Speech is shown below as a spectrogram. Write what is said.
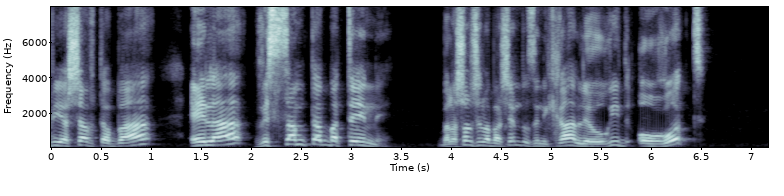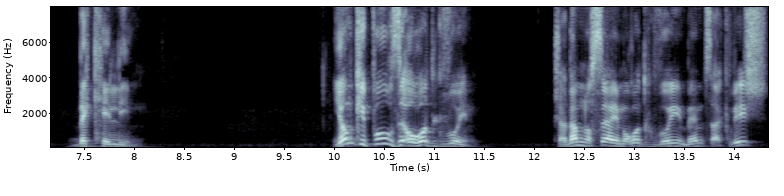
וישבת בה, אלא ושמת בתנא. בלשון של הבעל שם טוב זה נקרא להוריד אורות בכלים. יום כיפור זה אורות גבוהים. כשאדם נוסע עם אורות גבוהים באמצע הכביש,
